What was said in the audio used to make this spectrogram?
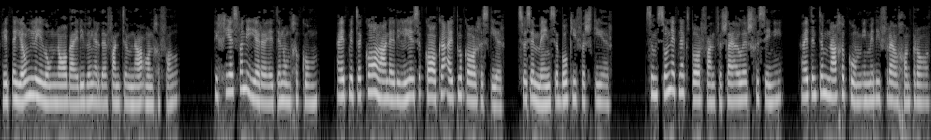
het de jong leeuw nabij die wingerde van Timna aangeval. Die gees van die Heere het in hom gekom. Hy het met sy kaane die leese kake uit mekaar geskeer, soos een mense bokkie verskeer. Simson het niks daarvan vir sy ouders gesê nie. Hy het in Timna gekom en met die vrouw gaan praat.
